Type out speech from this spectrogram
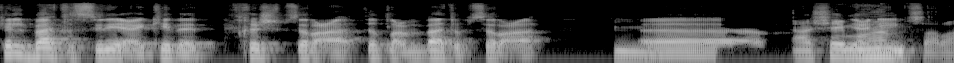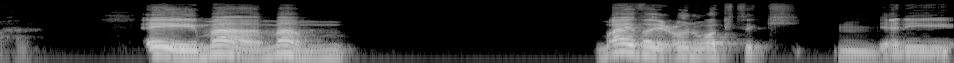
كل battle سريعة كذا تخش بسرعة تطلع من battle بسرعة. آه، هذا شيء يعني- مهم صراحة اي ما ما ما يضيعون وقتك مم. يعني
